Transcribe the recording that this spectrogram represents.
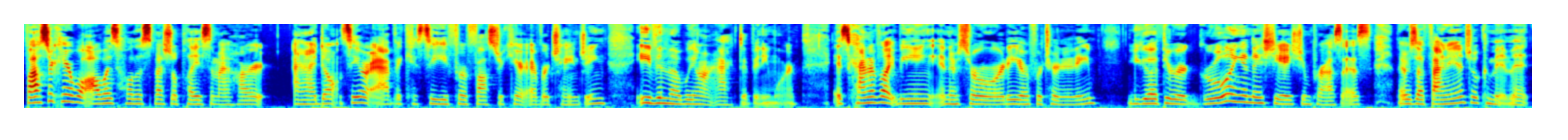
Foster care will always hold a special place in my heart, and I don't see our advocacy for foster care ever changing, even though we aren't active anymore. It's kind of like being in a sorority or fraternity. You go through a grueling initiation process, there's a financial commitment,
